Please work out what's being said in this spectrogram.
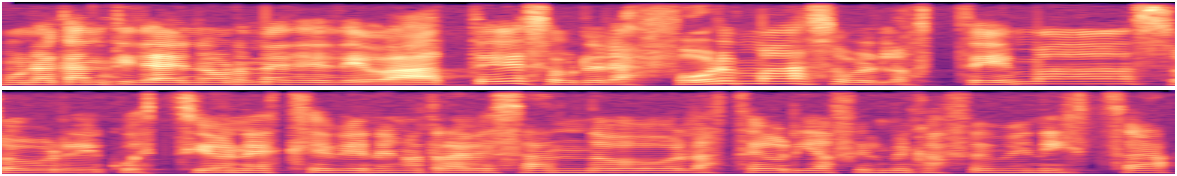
una cantidad enorme de debates sobre las formas, sobre los temas, sobre cuestiones que vienen atravesando las teorías fílmicas feministas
